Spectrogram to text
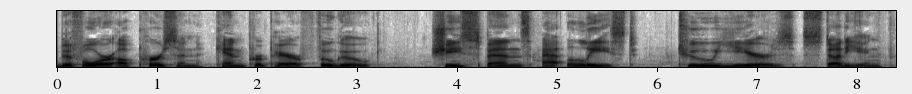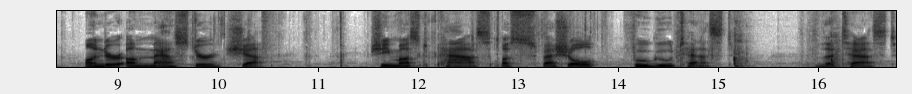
Before a person can prepare fugu, she spends at least two years studying under a master chef. She must pass a special fugu test. The test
